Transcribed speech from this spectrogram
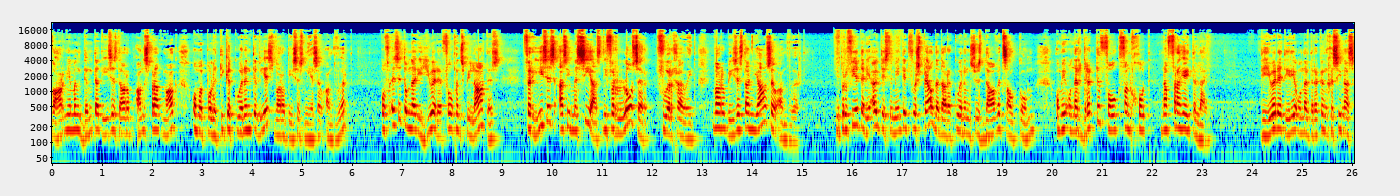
waarneming dink dat Jesus daarop aanspraak maak om 'n politieke koning te wees waarop Jesus nee sou antwoord? Of is dit omdat die Jode volgens Pilatus vir Jesus as die Messias, die verlosser voorgehou het waarop Jesus dan ja sou antwoord? Die profete in die Ou Testament het voorspel dat daar 'n koning soos Dawid sal kom om die onderdrukte volk van God na vryheid te lei. Die Jode het hierdie onderdrukking gesien as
